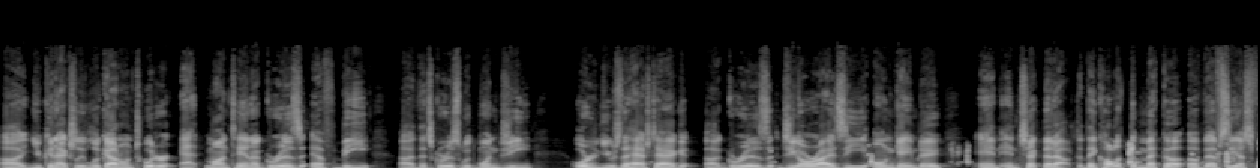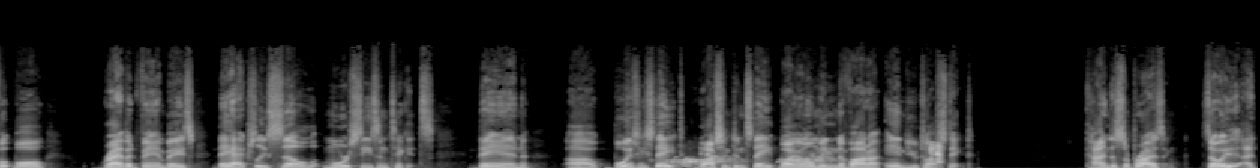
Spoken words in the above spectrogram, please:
Uh, you can actually look out on Twitter at Montana Grizz FB. Uh, that's Grizz with one G or use the hashtag uh, Grizz G R I Z on game day and and check that out. They call it the mecca of FCS football. Rabid fan base. They actually sell more season tickets than uh, Boise State, Washington State, Wyoming, Nevada, and Utah State. Kind of surprising. So I,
